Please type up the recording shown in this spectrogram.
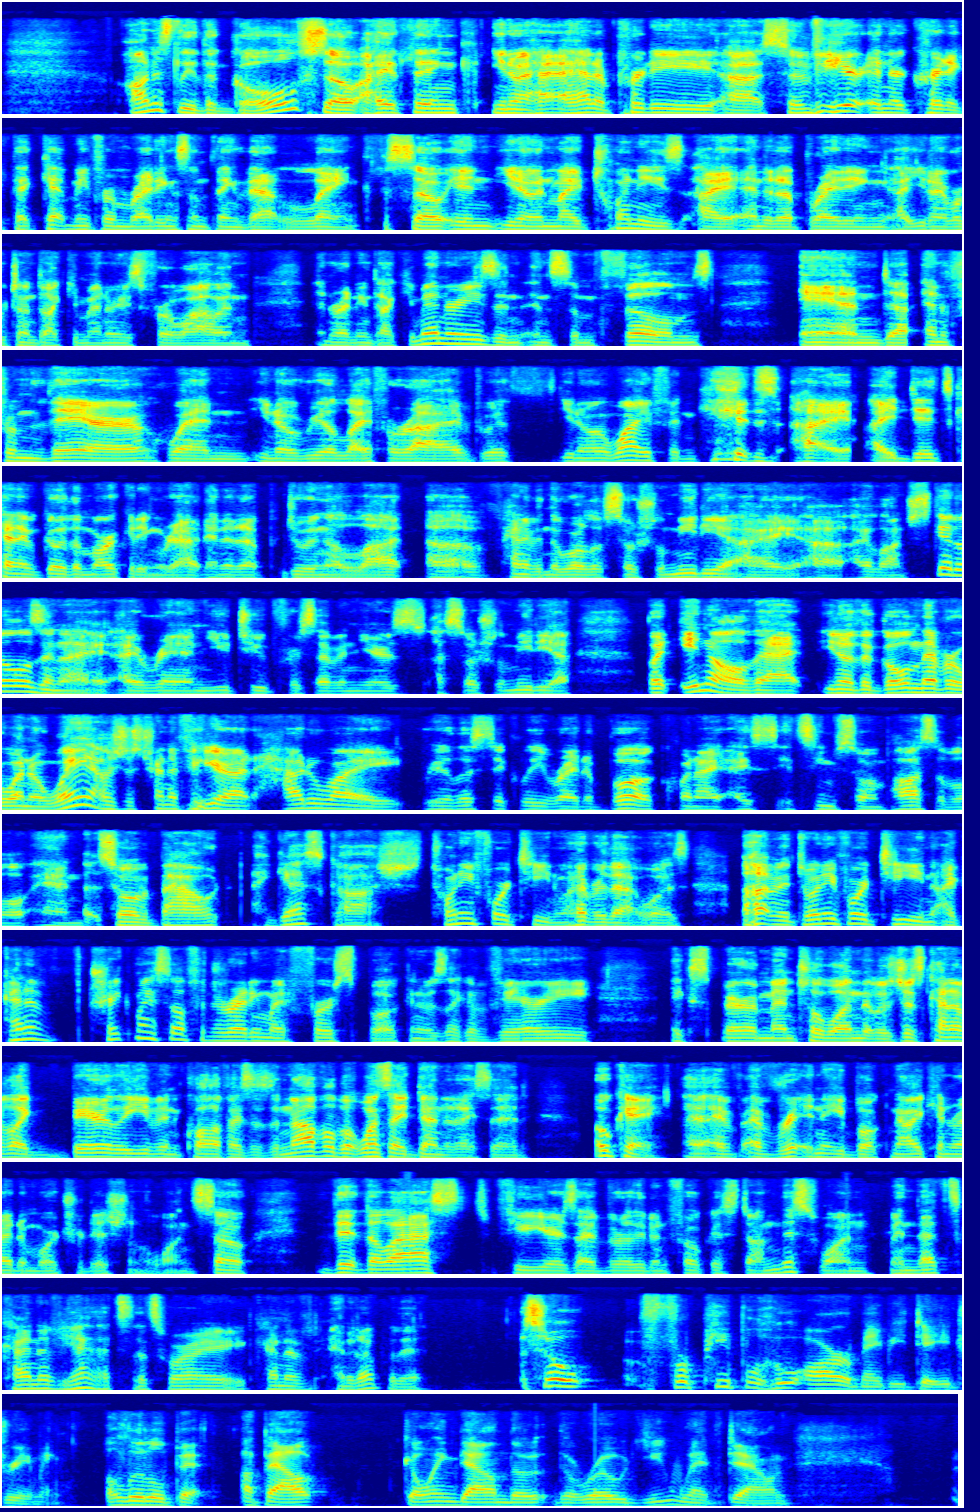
honestly the goal. So I think, you know, I had a pretty uh, severe inner critic that kept me from writing something that length. So in, you know, in my 20s, I ended up writing, uh, you know, I worked on documentaries for a while and, and writing documentaries and, and some films and uh, and from there when you know real life arrived with you know a wife and kids i i did kind of go the marketing route ended up doing a lot of kind of in the world of social media. I uh, i launched skittles and i i ran youtube for seven years uh, social media. But in all that you know the goal never went away. I was just trying to figure out how do i realistically write a book when i, I it seems so impossible. And so about i guess gosh 2014 whatever that was um, in 2014 i kind of tricked myself into writing my first book. And it was like a very experimental one that was just kind of like barely even qualifies as a novel. But once I'd done it, I said, okay, I've, I've written a book. Now I can write a more traditional one. So the, the last few years, I've really been focused on this one. And that's kind of, yeah, that's, that's where I kind of ended up with it. So for people who are maybe daydreaming a little bit about going down the, the road you went down,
